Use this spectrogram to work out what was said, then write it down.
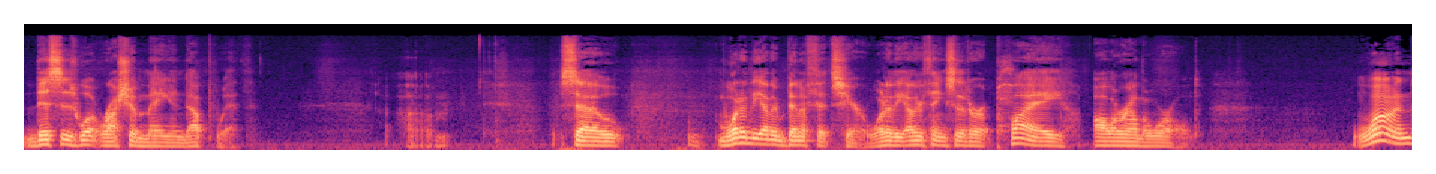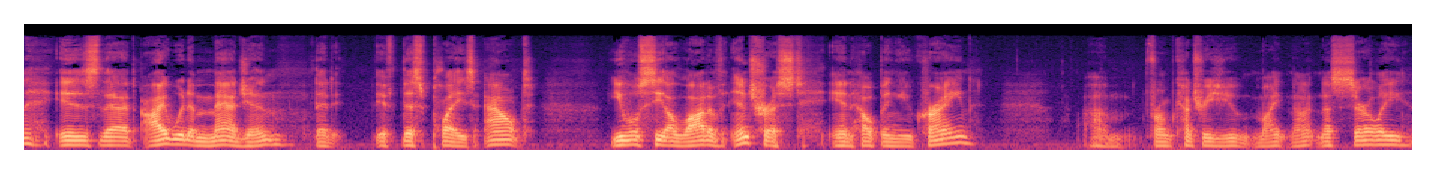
this is what Russia may end up with. Um, so what are the other benefits here? What are the other things that are at play all around the world? One is that I would imagine that if this plays out, you will see a lot of interest in helping Ukraine um, from countries you might not necessarily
